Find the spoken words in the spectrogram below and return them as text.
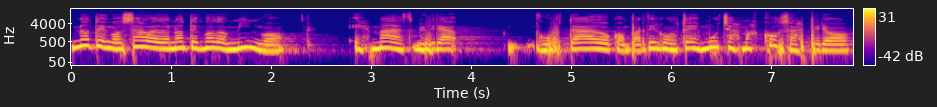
no tengo sábado, no tengo domingo. Es más, me hubiera gustado compartir con ustedes muchas más cosas, pero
